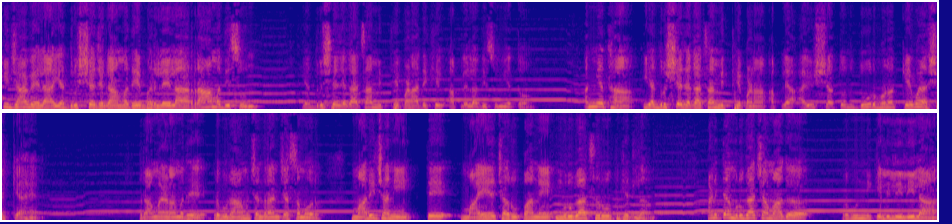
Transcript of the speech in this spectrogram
की ज्या वेळेला या दृश्य जगामध्ये भरलेला राम दिसून या दृश्य जगाचा मिथ्येपणा देखील आपल्याला दिसून येतो. अन्यथा या दृश्य जगाचा मिथ्येपणा आपल्या आयुष्यातून दूर होणं केवळ अशक्य आहे. रामायणामध्ये प्रभू रामचंद्रांच्या समोर मारीचानी ते मायेच्या रूपाने मृगाचं रूप घेतलं. आणि त्या मृगाच्या माग प्रभूंनी केलेली लीला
